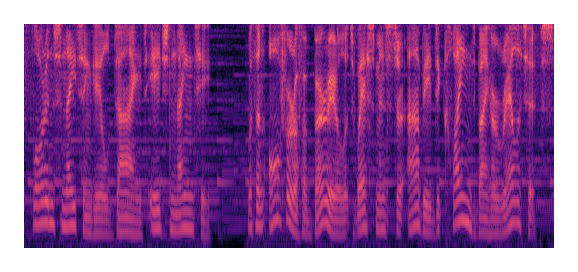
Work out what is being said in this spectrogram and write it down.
Florence Nightingale died aged 90, with an offer of a burial at Westminster Abbey declined by her relatives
